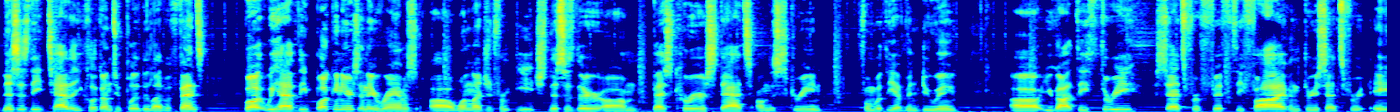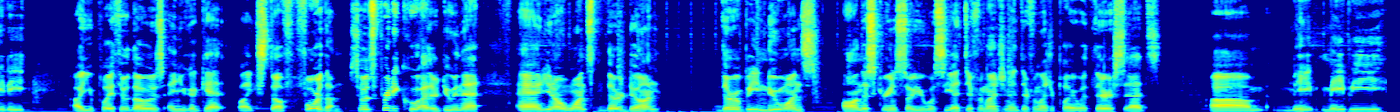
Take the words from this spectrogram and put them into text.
This is the tab that you click on to play the live events. But we have the Buccaneers and the Rams, uh, one legend from each. This is their um, best career stats on the screen from what they have been doing. Uh, you got the three sets for 55 and three sets for 80. Uh, you play through those and you could get like stuff for them. So it's pretty cool how they're doing that. And you know, once they're done, there will be new ones on the screen. So you will see a different legend and a different legend player with their sets. Um, may- maybe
